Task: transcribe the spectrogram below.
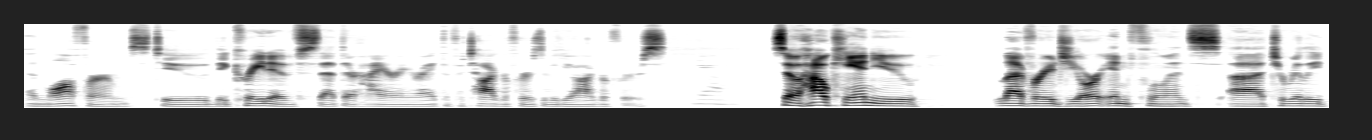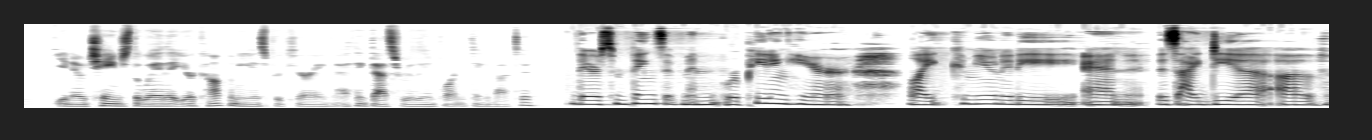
and law firms, to the creatives that they're hiring, right? The photographers, the videographers. Yeah. So how can you leverage your influence uh, to really you know change the way that your company is procuring. I think that's a really important to think about too. There's some things that have been repeating here like community and this idea of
